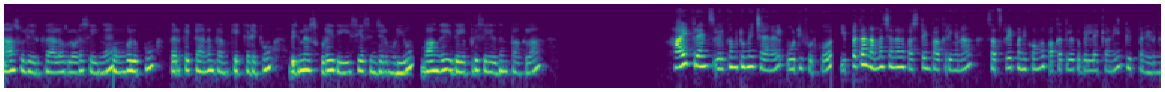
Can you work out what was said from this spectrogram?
நான் சொல்லியிருக்கிற அளவுகளோட செய்யுங்க. உங்களுக்கும் பெர்ஃபெக்டான ப்ளம் கேக் கிடைக்கும். பிகினர்ஸ் கூட இதை ஈஸியாக செஞ்சிட முடியும். வாங்க இதை எப்படி செய்யறதுன்னு பார்க்கலாம். Hi friends welcome to my channel Ooty food court இப்போ தான் நம்ம சேனலை ஃபஸ்ட் டைம் பார்க்குறீங்கன்னா சப்ஸ்கிரைப் பண்ணிக்கோங்க. பக்கத்தில் இருக்க பெல் ஐக்கானையும் கிளிக் பண்ணிடுங்க.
